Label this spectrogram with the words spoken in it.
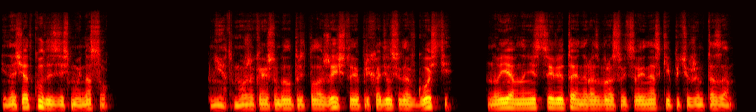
Иначе откуда здесь мой носок? Нет, можно, конечно, было предположить, что я приходил сюда в гости, но явно не с целью тайно разбрасывать свои носки по чужим тазам.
